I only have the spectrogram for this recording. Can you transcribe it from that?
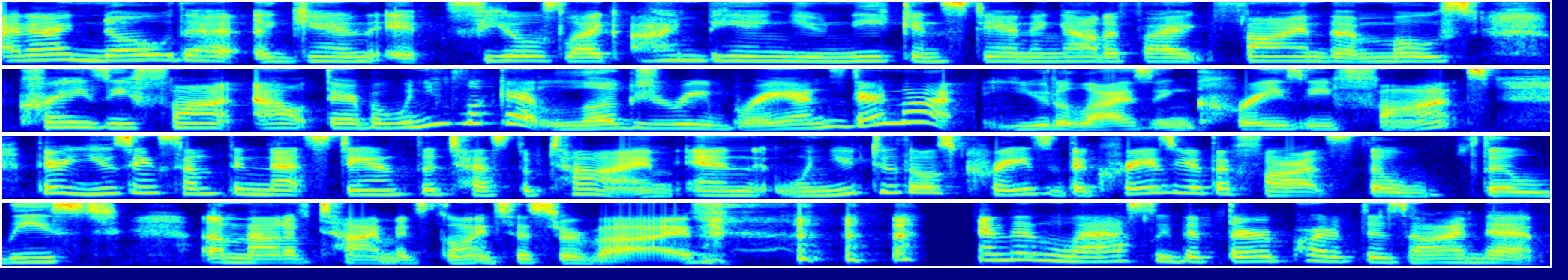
and i know that again it feels like i'm being unique and standing out if i find the most crazy font out there. But when you look at luxury brands, they're not utilizing crazy fonts. They're using something that stands the test of time. And when you do those crazy, the crazier the fonts, the the least amount of time it's going to survive. and then lastly, the third part of design that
